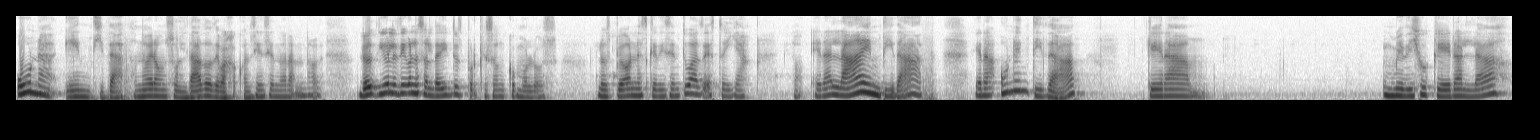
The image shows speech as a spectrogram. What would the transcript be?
una entidad, no era un soldado de baja conciencia, no era nada. Yo les digo los soldaditos porque son como los los peones que dicen tú haz esto y ya. No, era la entidad. Era una entidad que era, me dijo que era la,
